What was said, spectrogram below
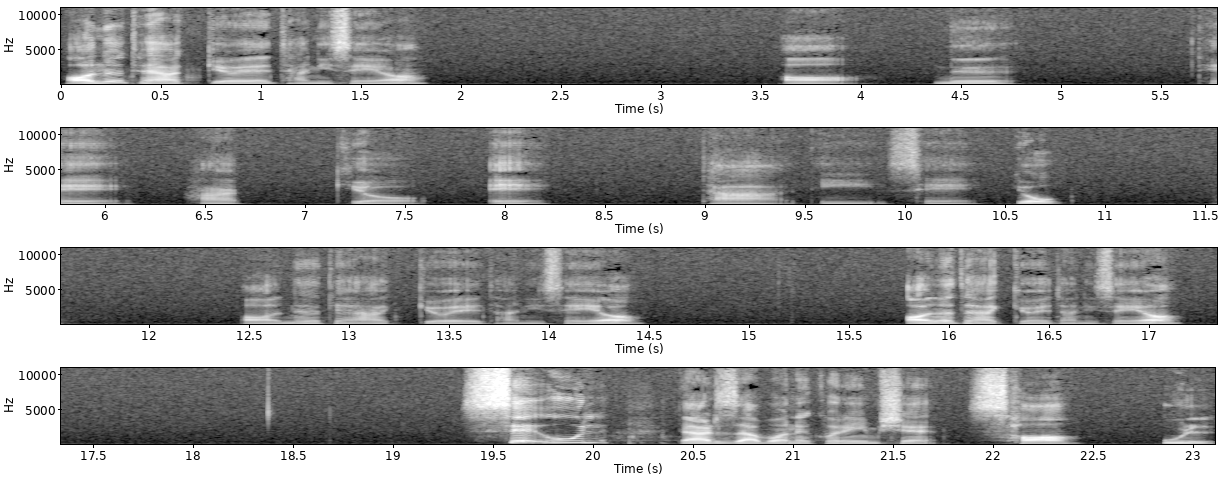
آنو تهکیو تنیسیو آ ن ت 학 교 에 다니세요? 어느 대학교에 다니세요? 어느 대학교에 다니세요? سئول در زبان کره میشه ساول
